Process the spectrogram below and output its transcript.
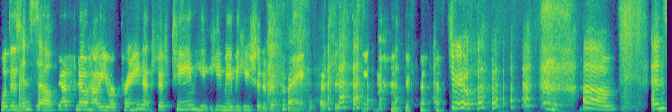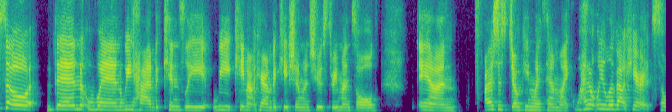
Well, does, and so, does Jeff know how you were praying at 15? He, he maybe he should have been praying at 15. True. um, and so then when we had Kinsley, we came out here on vacation when she was three months old. And I was just joking with him, like, why don't we live out here? It's so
